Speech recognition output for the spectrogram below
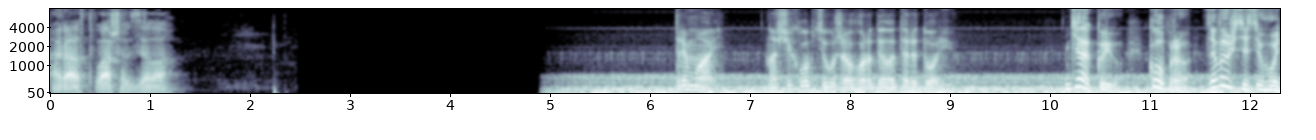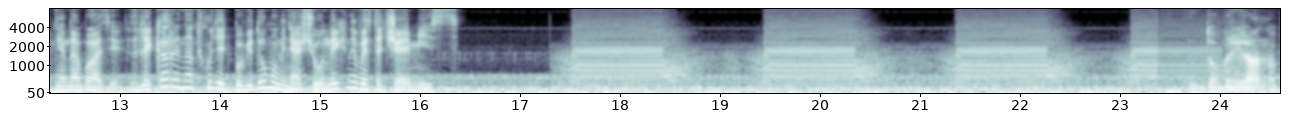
Гаразд, ваша взяла. Тримай. Наші хлопці вже огородили територію. Дякую. Кобро, залишся сьогодні на базі. З лікарні надходять повідомлення, що у них не вистачає місць. Добрий ранок,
